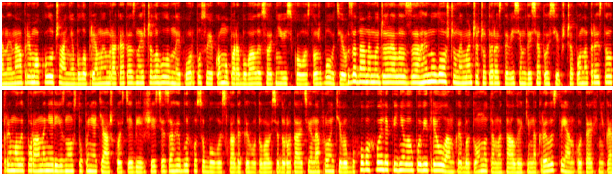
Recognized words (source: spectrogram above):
південний напрямок. Влучання було прямим. Ракета знищила головний корпус, у якому перебували сотні військовослужбовців. За даними джерел, загинуло щонайменше 480 осіб. Ще понад 300 отримали поранення різного ступеня тяжкості. Більшість загиблих особовий склад, який готувався до ротації на фронті. Вибухова хвиля підняла у повітря уламки бетону та металу, які накрили стоянку техніки.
